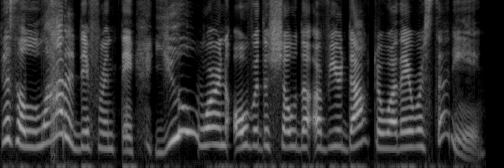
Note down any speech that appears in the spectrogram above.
There's a lot of different things. You weren't over the shoulder of your doctor while they were studying.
